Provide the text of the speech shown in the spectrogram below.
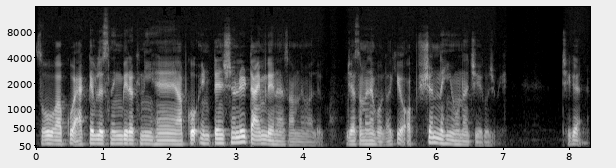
सो so, आपको एक्टिव लिसनिंग भी रखनी है आपको इंटेंशनली टाइम देना है सामने वाले को। जैसा मैंने बोला कि ऑप्शन नहीं होना चाहिए कुछ भी ठीक है?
